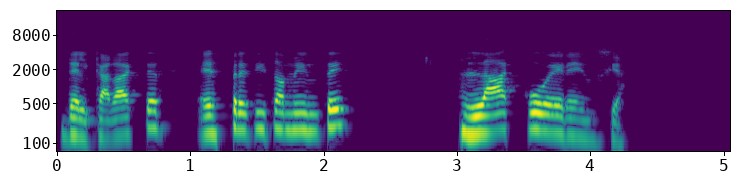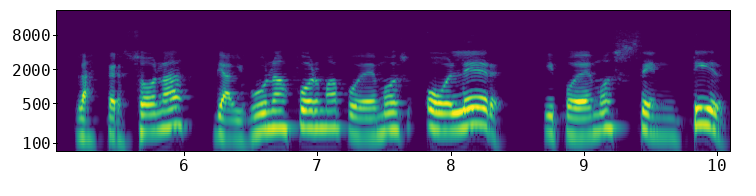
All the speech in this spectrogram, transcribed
del carácter es precisamente la coherencia. Las personas de alguna forma podemos oler y podemos sentir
